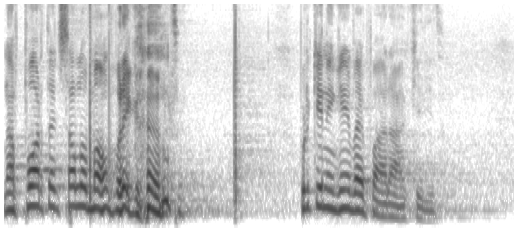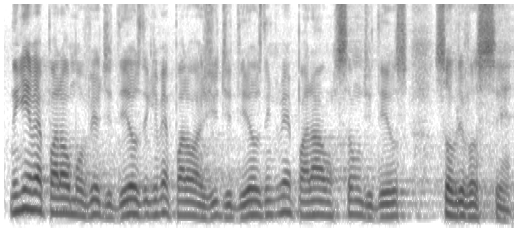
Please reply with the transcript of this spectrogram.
na porta de Salomão, pregando. Porque ninguém vai parar, querido. Ninguém vai parar o mover de Deus, ninguém vai parar o agir de Deus, ninguém vai parar a unção de Deus sobre você.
